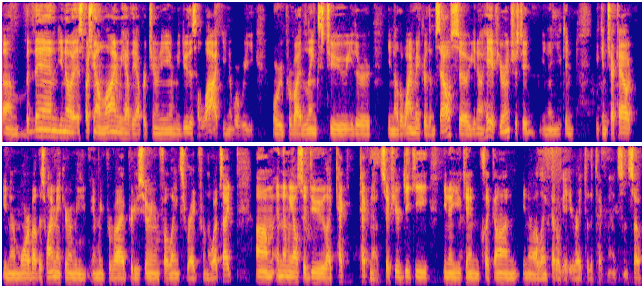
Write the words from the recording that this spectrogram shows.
Um, but then, you know, especially online, we have the opportunity, and we do this a lot. You know, where we where we provide links to either you know the winemaker themselves. So you know, hey, if you're interested, you know, you can you can check out you know more about this winemaker, and we and we provide producer info links right from the website. Um, and then we also do like tech tech notes. So if you're geeky, you know, you can click on, you know, a link that'll get you right to the tech notes. And so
